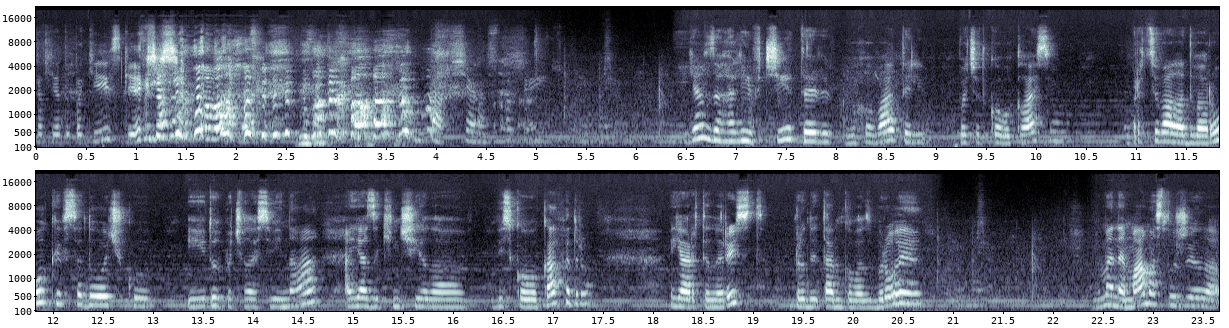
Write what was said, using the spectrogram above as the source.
котлети по-київськи, якщо що. Так, ще раз. Я взагалі вчитель, вихователь початкових класів. Працювала два роки в садочку, і тут почалась війна. А я закінчила військову кафедру. Я артилерист, бронетанкова зброя. У мене мама служила,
